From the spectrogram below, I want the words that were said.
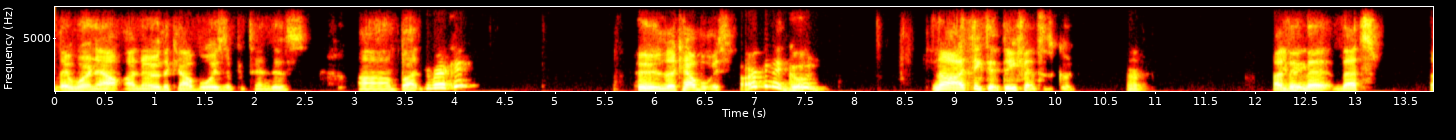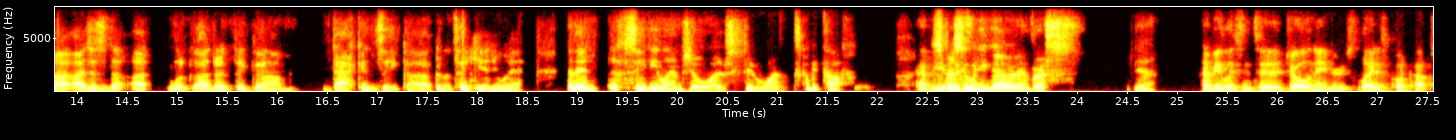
they weren't out. I know the Cowboys are pretenders, uh, but You reckon? who the Cowboys? I reckon they're good. No, I think their defense is good. Huh. I think think- that that's. I, I just I, look. I don't think um Dak and Zeke are going to take you anywhere. And then if CeeDee Lamb's your wide receiver one, it's going to be tough, Have especially listened, when you go and versus. Yeah have you listened to Joel and Andrew's latest podcast?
